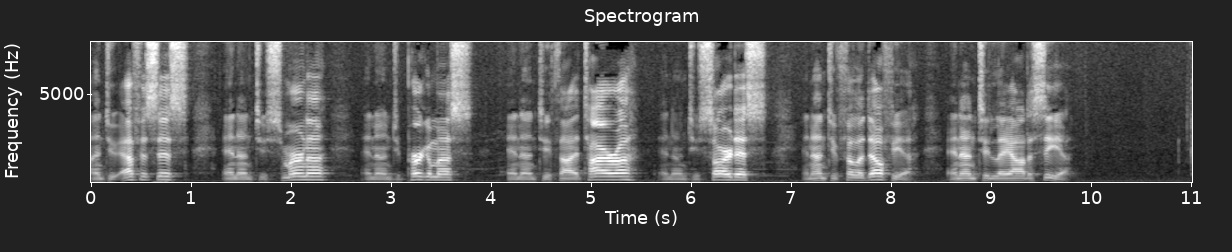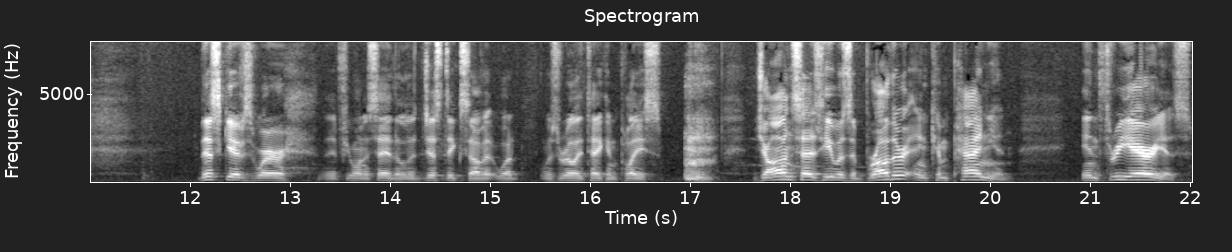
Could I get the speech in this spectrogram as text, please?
unto Ephesus, and unto Smyrna, and unto Pergamos, and unto Thyatira, and unto Sardis, and unto Philadelphia, and unto Laodicea. This gives where, if you want to say the logistics of it, what was really taking place. John says he was a brother and companion in three areas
